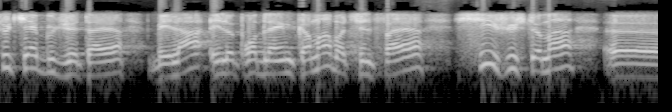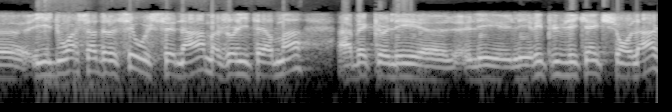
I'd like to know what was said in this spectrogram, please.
soutien budgétaire. Mais là est le problème. Comment va-t-il faire si justement euh, il doit s'adresser au Sénat majoritairement avec les, euh, les, les républicains qui sont là,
